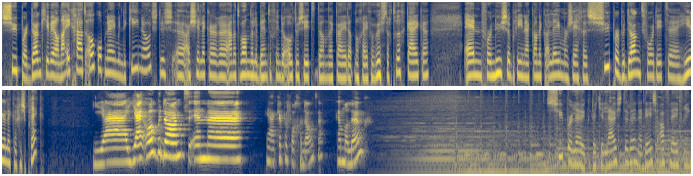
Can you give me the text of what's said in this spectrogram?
Super, dankjewel. Nou, ik ga het ook opnemen in de keynotes. Dus uh, als je lekker uh, aan het wandelen bent of in de auto zit, dan uh, kan je dat nog even rustig terugkijken. En voor nu, Sabrina, kan ik alleen maar zeggen: super bedankt voor dit heerlijke gesprek. Ja, jij ook bedankt. En ja, ik heb ervan genoten. Helemaal leuk. Super leuk dat je luisterde naar deze aflevering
